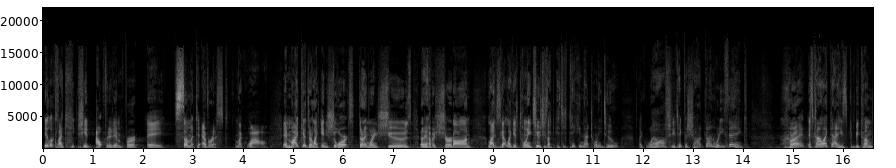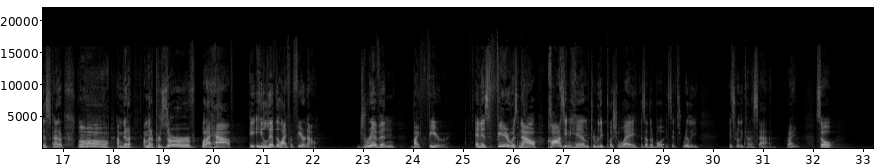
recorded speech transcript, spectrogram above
It looked like he, she had outfitted him for a summit to Everest. I'm like, wow. And my kids are like in shorts. They're not even wearing shoes. They don't have a shirt on. Elijah's got like his 22. She's like, is he taking that 22? Like, well, should he take the shotgun? What do you think? All right? It's kind of like that. He's become this kind of, oh, I'm gonna, I'm gonna preserve what I have. He, he lived a life of fear now, driven by fear. And his fear was now causing him to really push away his other boys. It's really, it's really kind of sad, right? So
